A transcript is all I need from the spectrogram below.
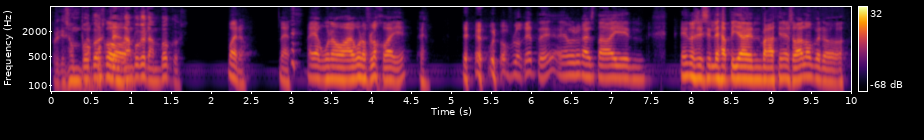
Porque son pocos, Tampoco- pero tampoco tan pocos. Bueno, eh, hay alguno, alguno flojo ahí, ¿eh? alguno flojete, ¿eh? Hay alguno que ha estado ahí en, eh, No sé si les ha pillado en vacaciones o algo, pero...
